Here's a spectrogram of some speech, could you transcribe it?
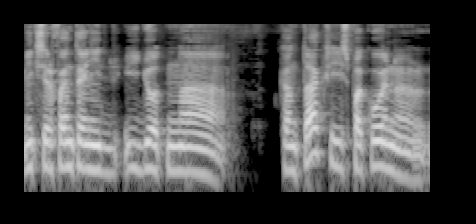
Миксер Фонтейн идет на контакт и спокойно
